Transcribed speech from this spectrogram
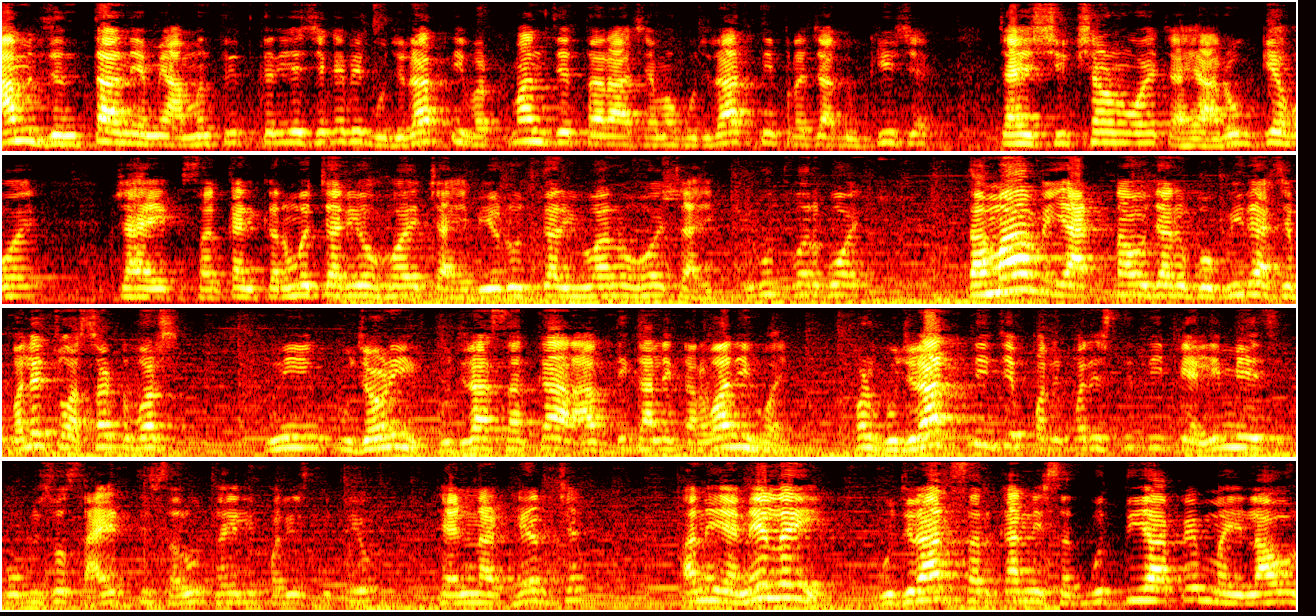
આમ જનતાને અમે આમંત્રિત કરીએ છીએ કે ભાઈ ગુજરાતની વર્તમાન જે તરા છે, એમાં ગુજરાતની પ્રજા દુઃખી છે. ચાહે શિક્ષણ હોય, ચાહે આરોગ્ય હોય, ચાહે સરકારી કર્મચારીઓ હોય, ચાહે બેરોજગાર યુવાનો હોય, ચાહે ખેડૂત વર્ગ હોય તમામ યાતનાઓ જ્યારે ભોગવી રહ્યા છે, ભલે ચોસઠ વર્ષની ઉજવણી ગુજરાત સરકાર આવતીકાલે કરવાની હોય, પણ ગુજરાતની જે પરી- પરિસ્થિતિ પહેલી મે ઓગણીસો સાહીઠથી શરૂ થયેલી પરિસ્થિતિઓ ઠેરના ઠેર છે. અને એને લઈ ગુજરાત સરકારની સદબુદ્ધિ આપે, મહિલાઓ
